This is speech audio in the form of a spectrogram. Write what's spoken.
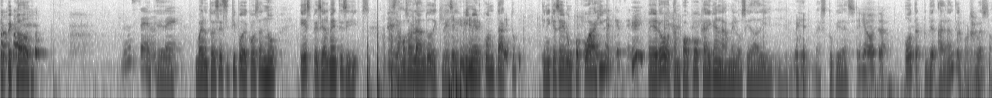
Qué pecado. no sé, no sé. Bueno, entonces ese tipo de cosas no, especialmente si estamos hablando de que es el primer contacto, tiene que ser un poco ágil, pero tampoco caiga en la melosidad y, y la estupidez. Tenía otra. Otra, de- adelante, por supuesto.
